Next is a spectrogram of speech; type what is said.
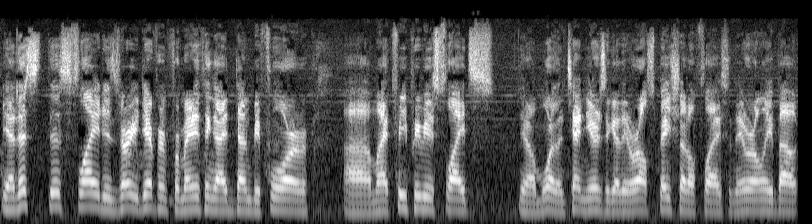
Yeah, this this flight is very different from anything I'd done before. Uh, my three previous flights, you know, more than 10 years ago, they were all space shuttle flights, and they were only about,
